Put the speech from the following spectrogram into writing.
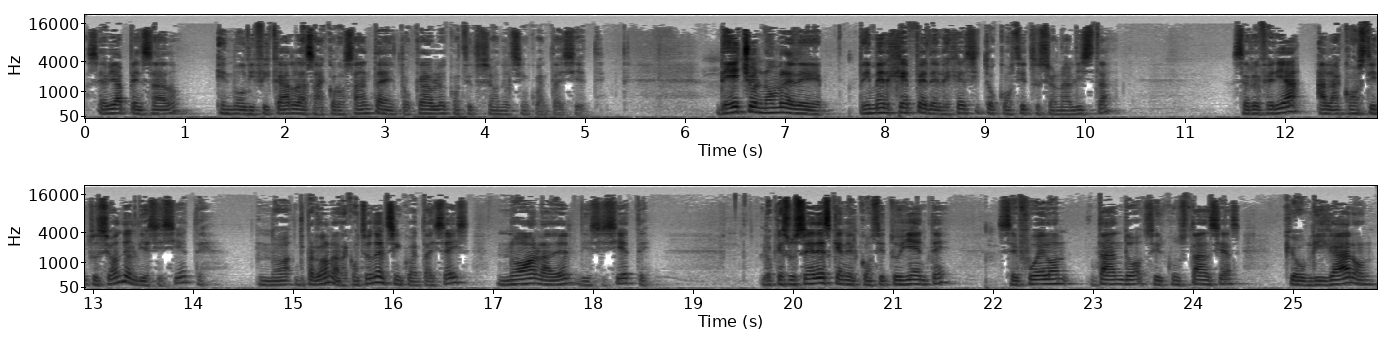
se había pensado en modificar la sacrosanta e intocable Constitución del 57. De hecho, el nombre de primer jefe del ejército constitucionalista se refería a la Constitución del 17, no, perdón, a la Constitución del 56, no a la del 17. Lo que sucede es que en el constituyente se fueron dando circunstancias que obligaron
